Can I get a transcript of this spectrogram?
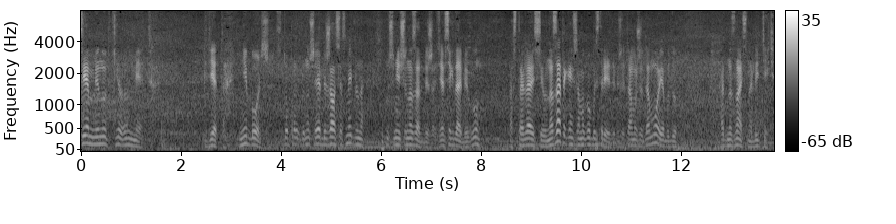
7 минут километр где-то, не больше. 100%, потому что я бежал сейчас медленно, потому что мне еще назад бежать. Я всегда бегу, оставляю силы. Назад я, конечно, могу быстрее добежать. Там уже домой я буду однозначно лететь.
